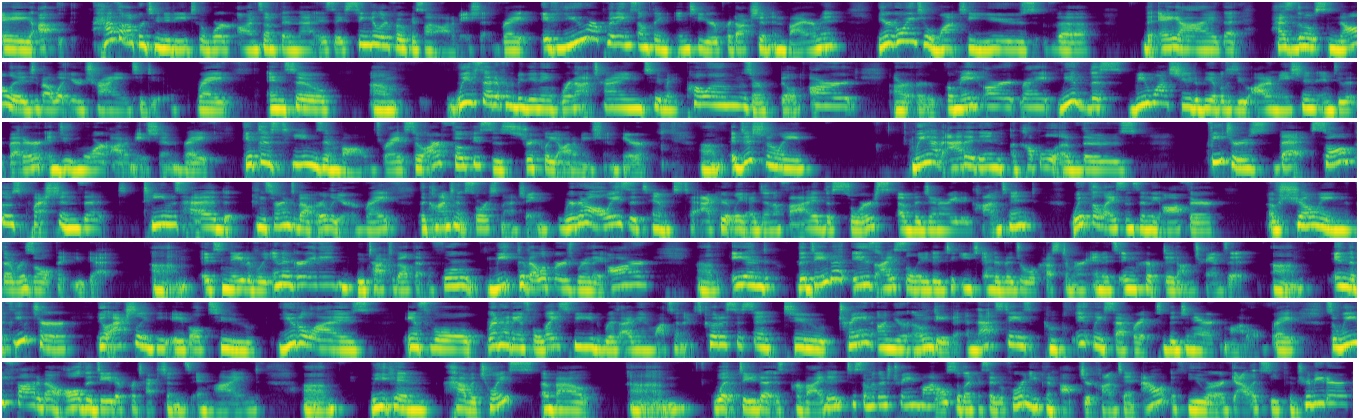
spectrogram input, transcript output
a uh, have the opportunity to work on something that is a singular focus on automation, right? If you are putting something into your production environment, you're going to want to use the the AI that has the most knowledge about what you're trying to do, right? And so um, we've said it from the beginning we're not trying to make poems or build art or, or, or, make art right we have this we want you to be able to do automation and do it better and do more automation right get those teams involved right so our focus is strictly automation here um, additionally we have added in a couple of those features that solve those questions that teams had concerns about earlier, right? The content source matching. We're going to always attempt to accurately identify the source of the generated content with the license and the author of showing the result that you get. Um, it's natively integrated. We talked about that before. Meet developers where they are. Um, and the data is isolated to each individual customer and it's encrypted on transit. Um, in the future, you'll actually be able to utilize Ansible, Red Hat Ansible Lightspeed with IBM Watson X Code Assistant to train on your own data. And that stays completely separate to the generic model, right? So we've thought about all the data protections in mind. Um, we can have a choice about um, what data is provided to some of those trained models. So, like I said before, you can opt your content out if you are a Galaxy contributor.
